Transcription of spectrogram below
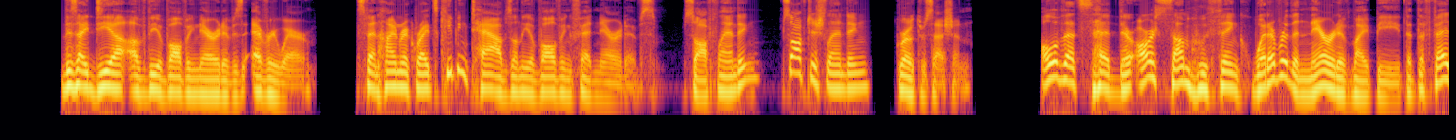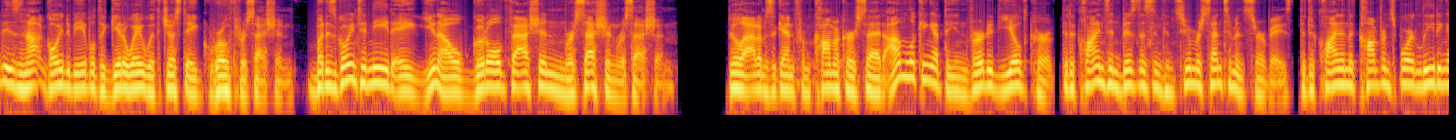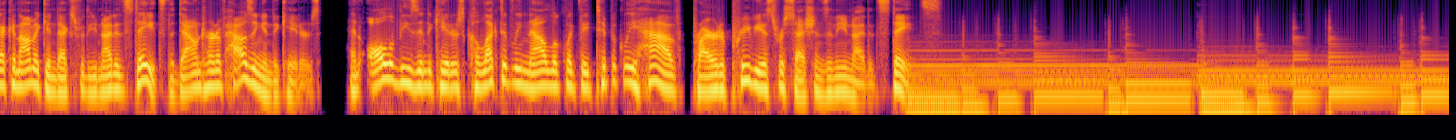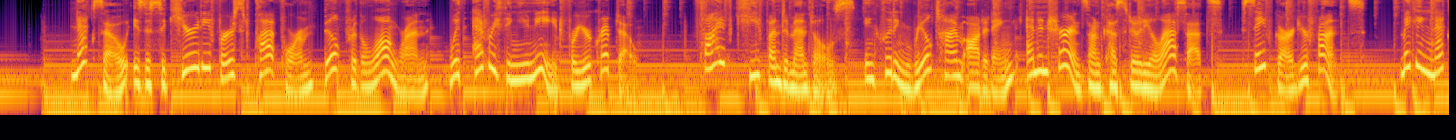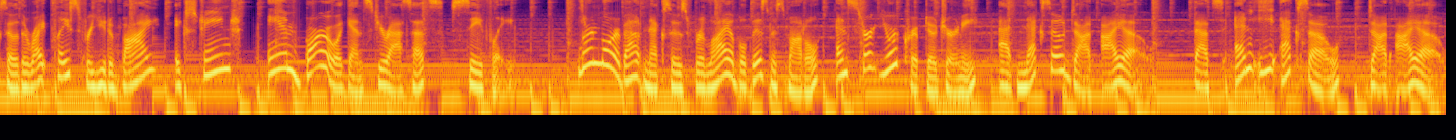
This idea of the evolving narrative is everywhere. Sven Henrich writes keeping tabs on the evolving Fed narratives. Soft landing, softish landing, growth recession. All of that said, there are some who think, whatever the narrative might be, that the Fed is not going to be able to get away with just a growth recession, but is going to need a, you know, good old fashioned recession recession. Bill Adams, again from Comerica, said, I'm looking at the inverted yield curve, the declines in business and consumer sentiment surveys, the decline in the Conference Board leading economic index for the United States, the downturn of housing indicators. And all of these indicators collectively now look like they typically have prior to previous recessions in the United States. Nexo is a security first platform built for the long run with everything you need for your crypto. Five key fundamentals, including real time auditing and insurance on custodial assets, safeguard your funds, making Nexo the right place for you to buy, exchange, and borrow against your assets safely. Learn more about Nexo's reliable business model and start your crypto journey at nexo.io. That's N E X O.io.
